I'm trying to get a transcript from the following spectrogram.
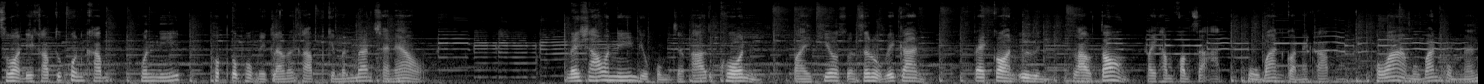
สวัสดีครับทุกคนครับ วันนี้พบกับผมอีกแล้วนะครับเกมบ้านบ้านชาแนลในเช้าวันนี้เดี๋ยวผมจะพาทุกคนไปเที่ยวสวนสนุกด้วยกัน แต่ก่อนอื่นเราต้องไปทำความสะอาดหมู่บ้านก่อนนะครับ เพราะว่าหมู่บ้านผมนั้น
